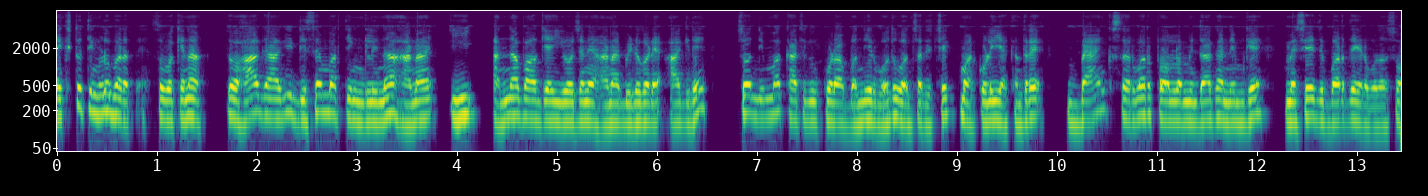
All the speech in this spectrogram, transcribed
ನೆಕ್ಸ್ಟ್ ತಿಂಗಳು ಬರುತ್ತೆ. ಸೊ ಓಕೆನಾ ಸೊ ಹಾಗಾಗಿ ಡಿಸೆಂಬರ್ ತಿಂಗಳಿನ ಹಣ, ಈ ಅನ್ನಭಾಗ್ಯ ಯೋಜನೆ ಹಣ ಬಿಡುಗಡೆ ಆಗಿದೆ. ಸೊ ನಿಮ್ಮ ಖಾತೆಗೂ ಕೂಡ ಬಂದಿರಬಹುದು ಒಂದ್ಸರಿ ಚೆಕ್ ಮಾಡ್ಕೊಳ್ಳಿ. ಯಾಕಂದ್ರೆ ಬ್ಯಾಂಕ್ ಸರ್ವರ್ ಪ್ರಾಬ್ಲಮ್ ಇದ್ದಾಗ ನಿಮ್ಗೆ ಮೆಸೇಜ್ ಬರದೇ ಇರಬಹುದು ಸೊ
